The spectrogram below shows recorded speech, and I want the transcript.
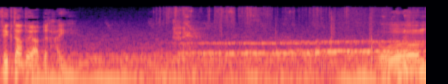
فيك تاخده يا عبد الحي. قوم.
